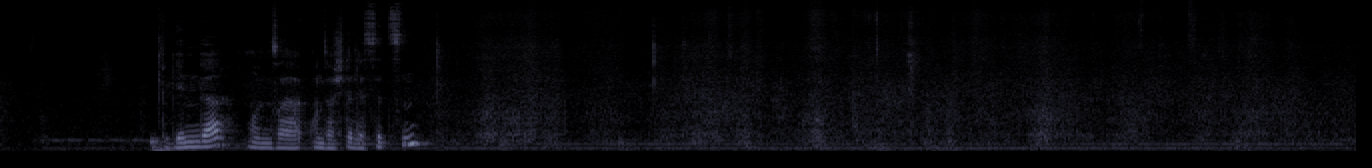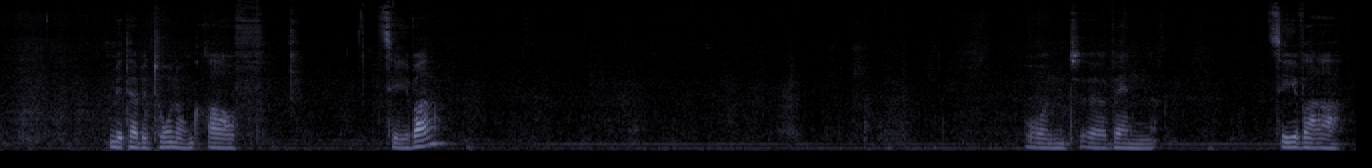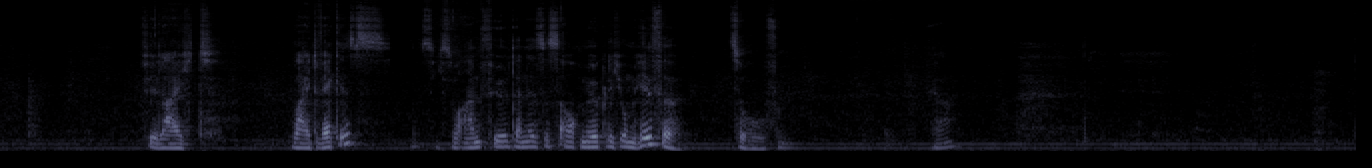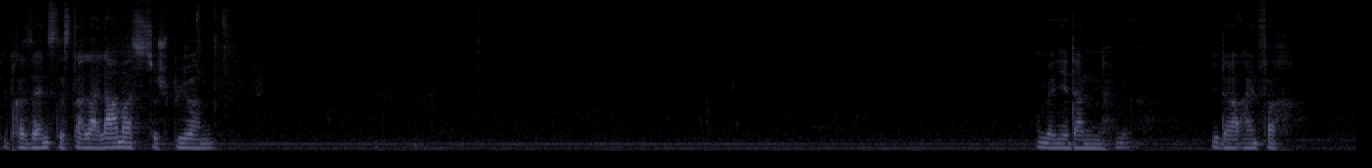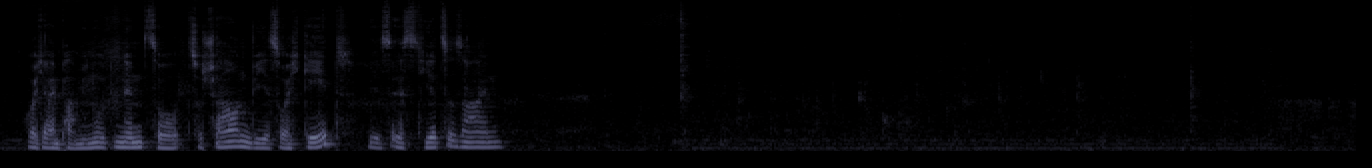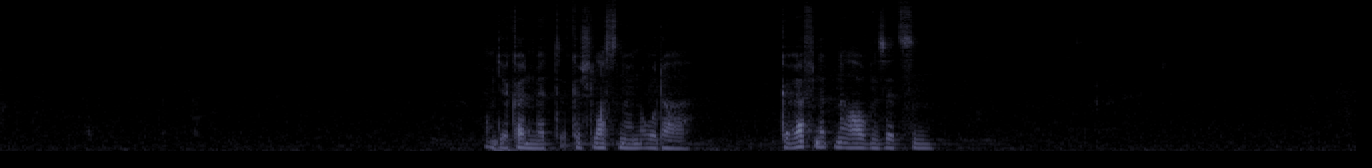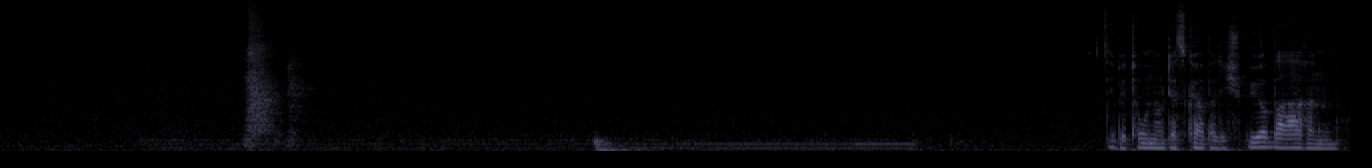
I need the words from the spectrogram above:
beginnen wir unser, unser stilles Sitzen. Mit der Betonung auf Ceva, Und äh, wenn Ceva vielleicht weit weg ist, sich so anfühlt, dann ist es auch möglich, um Hilfe zu rufen. Ja? Die Präsenz des Dalai Lamas zu spüren. Und wenn ihr dann wieder einfach euch ein paar Minuten nimmt, so zu schauen, wie es euch geht, wie es ist, hier zu sein. Und ihr könnt mit geschlossenen oder geöffneten Augen sitzen. die Betonung des körperlich Spürbaren.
